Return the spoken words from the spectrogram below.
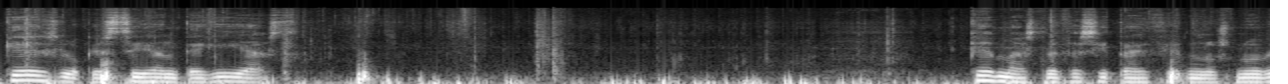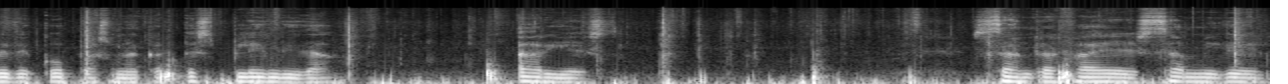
¿qué es lo que siente, guías? ¿Qué más necesita decirnos? Nueve de copas, una carta espléndida. Aries. San Rafael, San Miguel.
